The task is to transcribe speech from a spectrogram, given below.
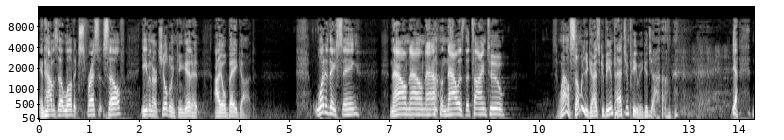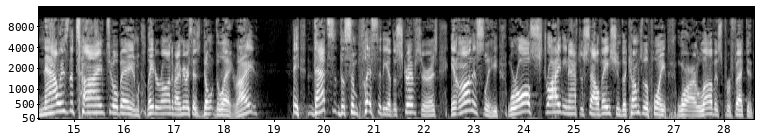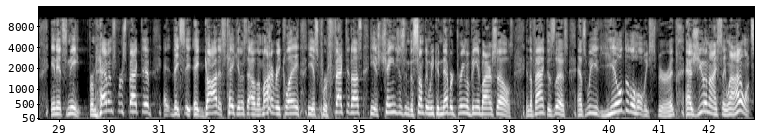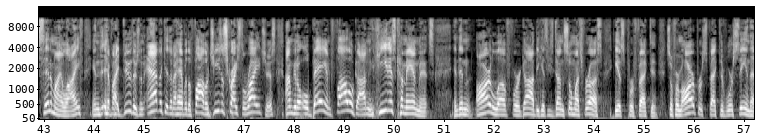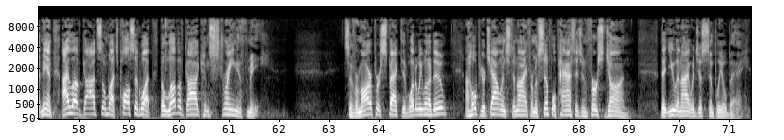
And how does that love express itself? Even our children can get it. I obey God. What did they sing? Now, now, now, now is the time to. Wow, some of you guys could be in Patch and Pee Wee. Good job. yeah, now is the time to obey. And later on, if I remember, it says, don't delay, right? Hey, that's the simplicity of the scriptures. And honestly, we're all striving after salvation to come to the point where our love is perfected. And it's neat. From heaven's perspective, eh, they say, hey, eh, God has taken us out of the miry clay. He has perfected us. He has changed us into something we could never dream of being by ourselves. And the fact is this, as we yield to the Holy Spirit, as you and I say, well, I don't want sin in my life. And if I do, there's an advocate that I have with the Father, Jesus Christ the righteous. I'm going to obey and follow God and heed His commandments. And then our love for God, because He's done so much for us, is perfected. So from our perspective, we're seeing that, man, I love God so much. Paul said what? The love of God constraineth me. So from our perspective, what do we want to do? I hope you're challenged tonight from a simple passage in 1 John that you and I would just simply obey.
